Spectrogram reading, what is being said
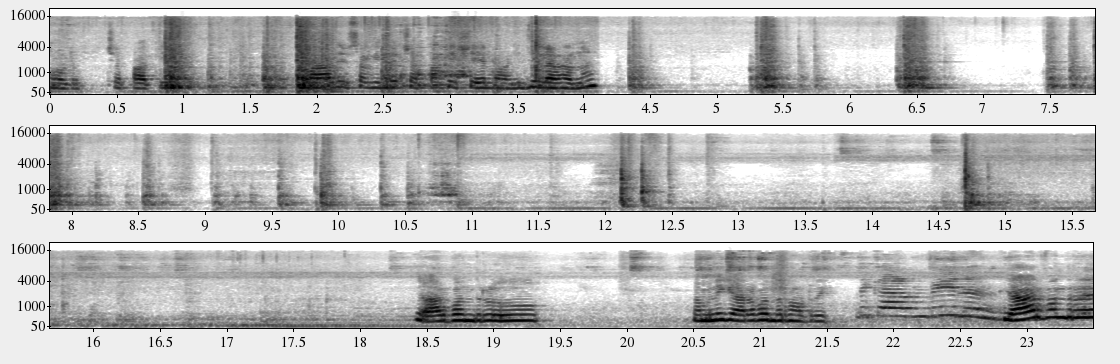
ನೋಡ್ರಿ ಚಪಾತಿ. ಭಾಳ ದಿವಸ ಆಗಿದ್ದು ಚಪಾತಿ ಶೇರ್ ಮಾಡಿದ್ದಿಲ್ಲ ನಾನು. ಯಾರು ಬಂದರು? ನಮ್ಮನಿಗೆ ಯಾರು ಬಂದ್ರು ನೋಡ್ರಿ. ಯಾರು ಬಂದ್ರೆ?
